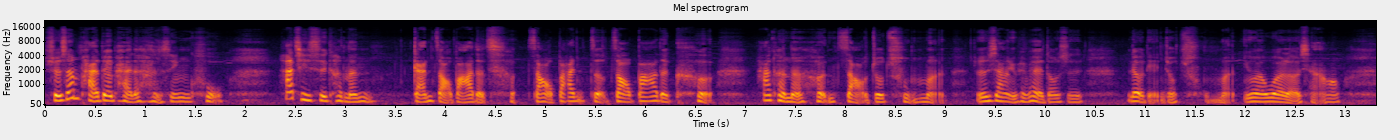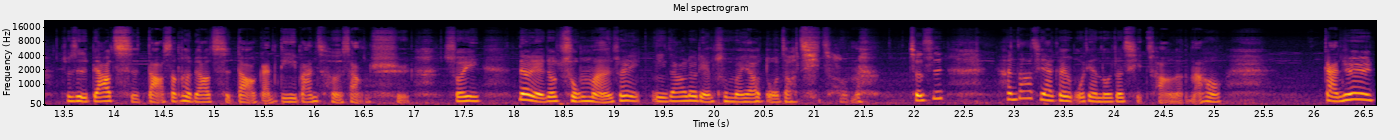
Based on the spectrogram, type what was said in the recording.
学生排队排的很辛苦，他其实可能赶早八的车，早班的早八的课，他可能很早就出门，就是像于佩佩都是。六点就出门，因为为了想要就是不要迟到，上课不要迟到，赶第一班车上去，所以六点就出门。所以你知道六点出门要多早起床吗？就是很早起来，可能五点多就起床了，然后赶去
